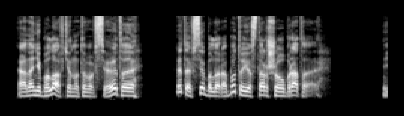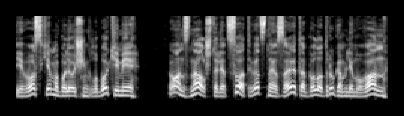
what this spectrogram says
она не была втянута во всё это, это все была работа её старшего брата. Его схемы были очень глубокими, он знал, что лицо, ответственное за это, было другом Лиму Ван,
